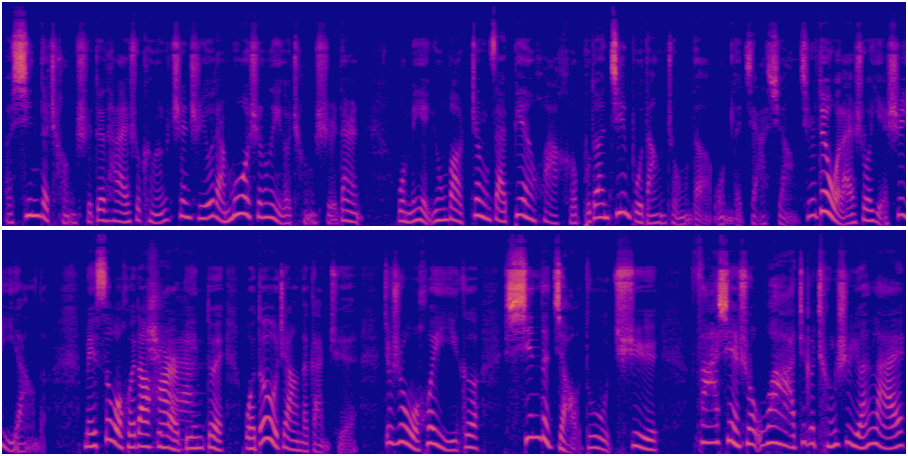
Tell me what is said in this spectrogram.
呃新的城市。对他来说，可能甚至有点陌生的一个城市。但是，我们也拥抱正在变化和不断进步当中的我们的家乡。其实对我来说也是一样的。每次我回到哈尔滨，对我都有这样的感觉，就是我会以一个新的角度去。发现说哇，这个城市原来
